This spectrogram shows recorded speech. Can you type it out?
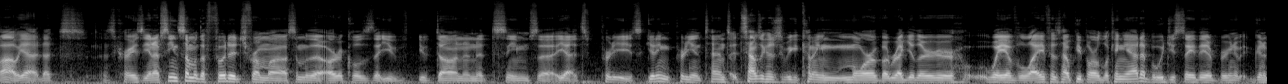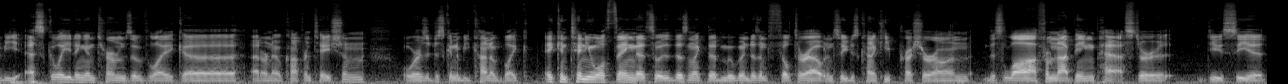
Wow yeah that's that's crazy. And i've seen some of the footage from uh, some of the articles that you've you've done and it seems uh, yeah it's pretty it's getting pretty intense. It sounds like it's becoming more of a regular way of life is how people are looking at it but would you say they're going to be escalating in terms of like uh, i don't know confrontation? Or is it just going to be kind of like a continual thing that so it doesn't like the movement doesn't filter out and so you just kind of keep pressure on this law from not being passed? Or do you see it?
